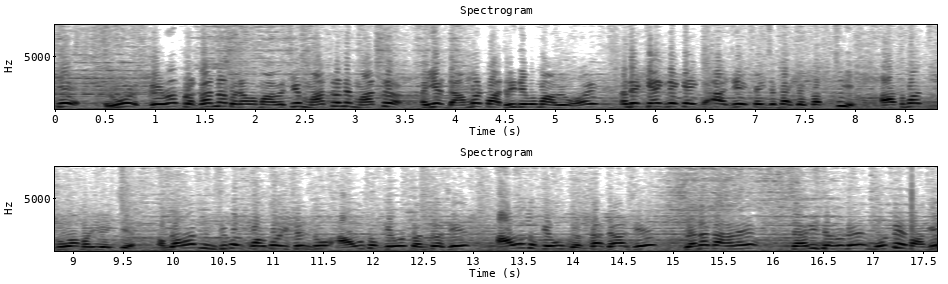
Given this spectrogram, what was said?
કે રોડ કેવા પ્રકારના બનાવવામાં આવે છે? માત્ર ને માત્ર અહીંયા ડામર પાથરી દેવામાં આવ્યો હોય અને ક્યાંક ને ક્યાંક આ જે કહી શકાય કે કચ્છી હાથમાં જોવા મળી રહી છે. અમદાવાદ મ્યુનિસિપલ કોર્પોરેશનનું આવું તો કેવો તંત્ર છે? આવો તો કેવું ભ્રષ્ટાચાર છે? જેના કારણે શહેરીજનોને મોટે ભાગે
